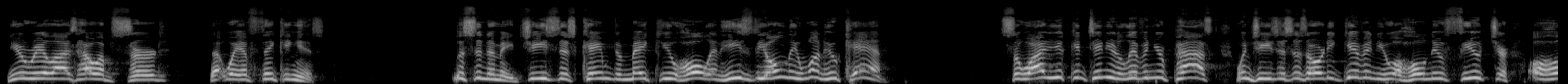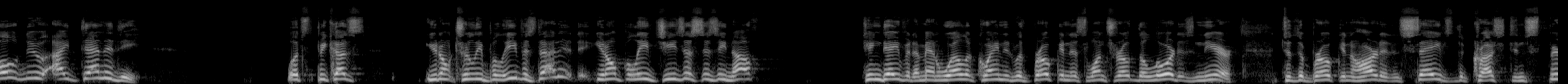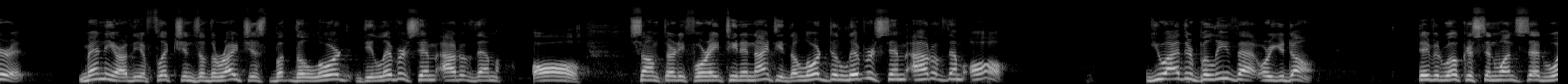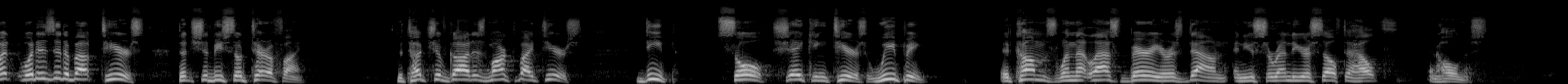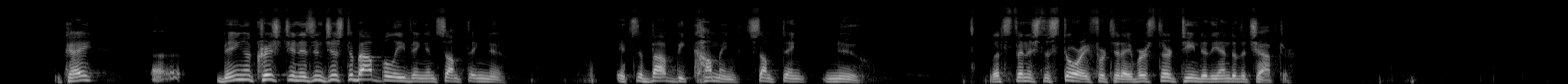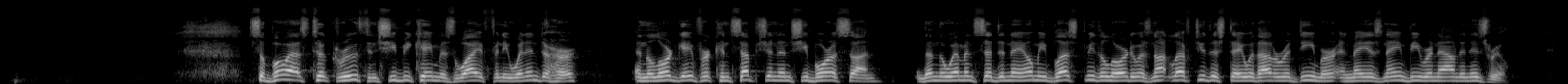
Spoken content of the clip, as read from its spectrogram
Do you realize how absurd that way of thinking is? Listen to me. Jesus came to make you whole, and he's the only one who can. So why do you continue to live in your past when Jesus has already given you a whole new future, a whole new identity? Well, it's because you don't truly believe. Is that it? You don't believe Jesus is enough? King David, a man well acquainted with brokenness, once wrote, The Lord is near to the brokenhearted and saves the crushed in spirit. Many are the afflictions of the righteous, but the Lord delivers him out of them all. Psalm 34, 18 and 19. The Lord delivers him out of them all. You either believe that or you don't. David Wilkerson once said, what, what is it about tears that should be so terrifying? The touch of God is marked by tears, deep, soul shaking tears, weeping. It comes when that last barrier is down and you surrender yourself to health and wholeness. Okay? Uh, being a Christian isn't just about believing in something new, it's about becoming something new. Let's finish the story for today, verse 13 to the end of the chapter. So Boaz took Ruth, and she became his wife, and he went into her. And the Lord gave her conception, and she bore a son. Then the women said to Naomi, Blessed be the Lord who has not left you this day without a redeemer, and may his name be renowned in Israel.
